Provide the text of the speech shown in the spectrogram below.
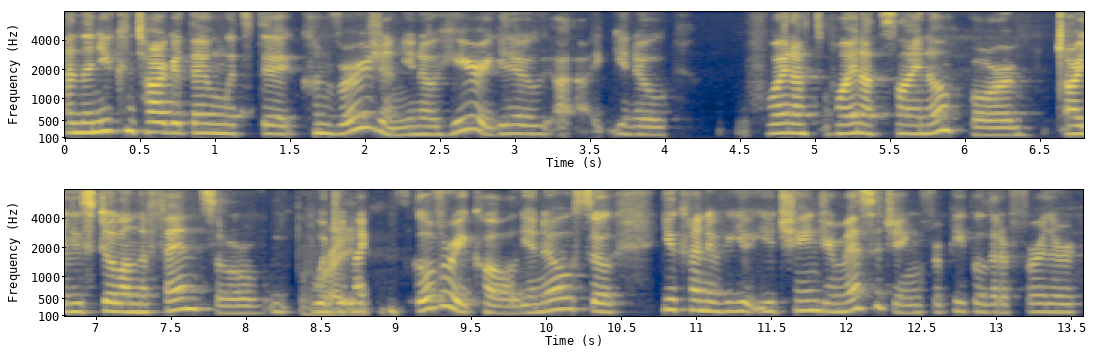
And then you can target them with the conversion you know here you know uh, you know why not why not sign up or are you still on the fence or would right. you like a discovery call you know so you kind of you, you change your messaging for people that are further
